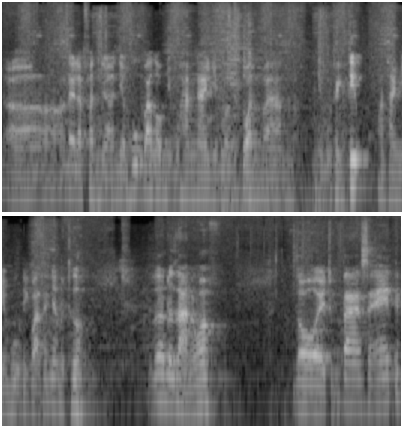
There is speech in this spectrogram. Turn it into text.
Uh, đây là phần uh, nhiệm vụ bao gồm nhiệm vụ hàng ngày, nhiệm vụ hàng tuần và nhiệm vụ thành tựu. Hoàn thành nhiệm vụ thì các bạn sẽ nhận được thưởng. Rất là đơn giản đúng không? Rồi chúng ta sẽ tiếp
